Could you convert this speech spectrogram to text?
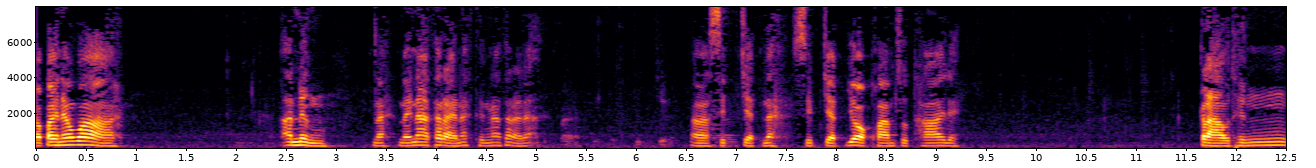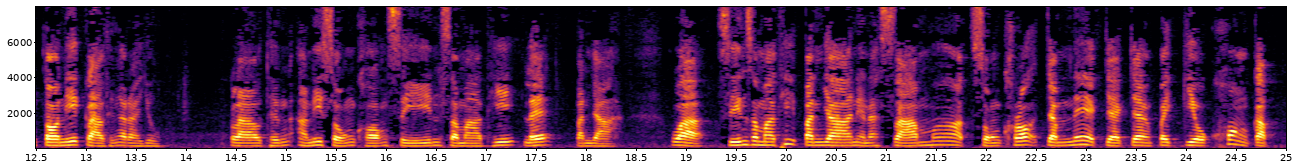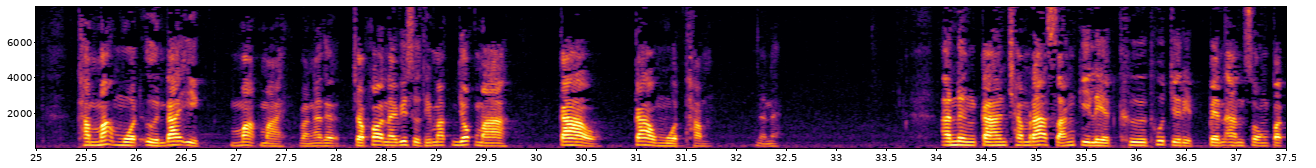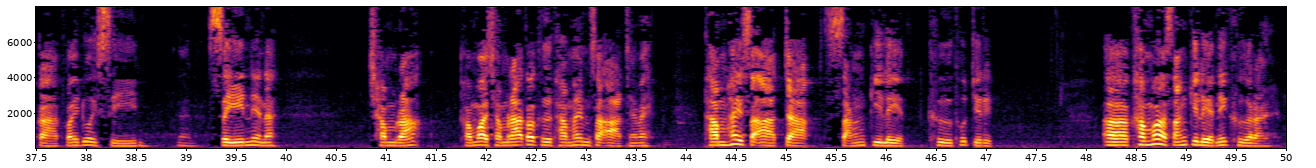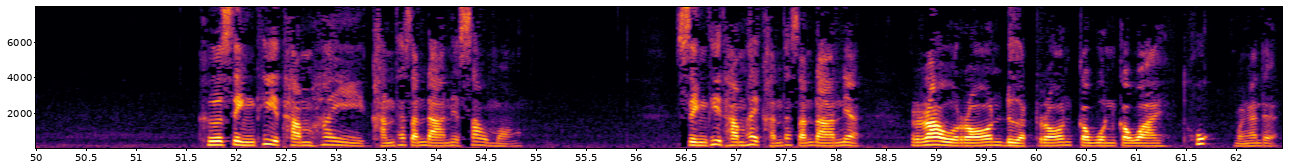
ต่อไปนะว่า อันหนึ่งนะในหน้าเท่าไหร่นะถึงหน้าเท่าไหร่นะอ่าสิบเจ็ดนะสิบเจ็ดย่อความสุดท้ายเลย กล่าวถึงตอนนี้กล่าวถึงอะไรอยู่ กล่าวถึงอนิสงค์ของศีลสมาธิและปัญญา ว่าศีลสมาธิปัญญาเนี่ยนะสามารถสงเคราะห์จำแนกแจกแจงไปเกี่ยวข้องกับธรรมะหมวดอื่นได้อีกมากมายว่างั้นเถอะเฉพาะในวิสุทธิมรรคยกมา 9 9หมวดธรรมนั่นนะอันหนึ่งการชำระสังกิเลสคือทุจริตเป็นอันทรงประกาศไว้ด้วยศีลศีลเนี่ยนะชำระคำว่าชำระก็คือทำให้มันสะอาดใช่ไหมทำให้สะอาดจากสังกิเลสคือทุจริตคำว่าสังกิเลสนี่คืออะไร คือสิ่งที่ทำให้ขันธสันดานเนี่ยเศร้าหมอง สิ่งที่ทำให้ขันธสันดานเนี่ย เร่าร้อนเดือดร้อนกวนกวาย ทุกข์เหมือนกันเถอะ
